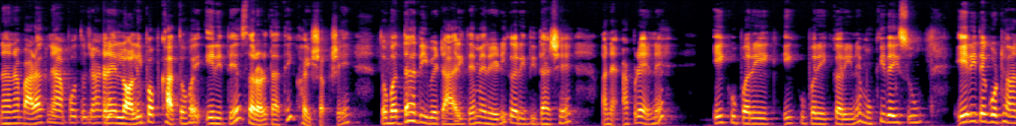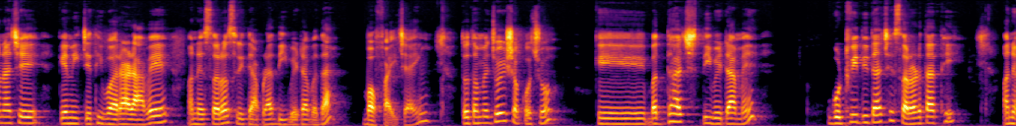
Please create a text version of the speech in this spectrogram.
નાના બાળકને આપો તો જાણે લોલીપોપ ખાતો હોય એ રીતે સરળતાથી ખાઈ શકશે. તો બધા દિવેટા આ રીતે મેં રેડી કરી દીધા છે. અને આપણે એને એક ઉપર એક એક ઉપર એક કરીને મૂકી દઈશું. એ રીતે ગોઠવવાના છે કે નીચેથી વરાળ આવે અને સરસ રીતે આપણા દીવેટા બધા બફાઈ જાય. તો તમે જોઈ શકો છો કે બધા જ દીવેટા મેં ગોઠવી દીધા છે સરળતાથી. અને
